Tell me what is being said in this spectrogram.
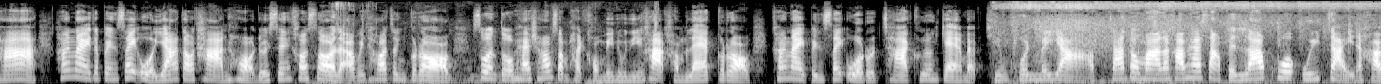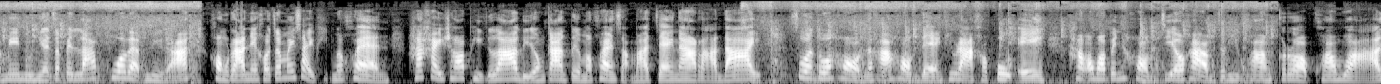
145ข้างในจะเป็นไส้อั่วย่างเตาถ่านห่อด้วยเส้นข้าวซอยแล้วเอาไปทอดจนกรอบ ส่วนตัวแพรชอบสัมผัสของเมนูนี้ค่ะคำแรกกรอบ ข้างในเป็นไส้อั่วรสชาติเครื่องแกงแบบเข้มข้นไม่หยาบ จานต่อมานะคะ แพรสั่งเป็นลาบคั่วอุ้ยใจนะคะ เมนูเนี้ยจะเป็นลาบคั่วแบบเหนือ ของร้านเนี้ยเขาจะไม่ใส่พริกมะแขวน ถ้าใครชอบพริกลาบหรือต้องการเติมมะแขวนสามารถแจ้งหน้าร้านได้ ส่วนตัวหอมนะคะ หอมแดงที่ร้านเขาปลูกเองทำออกมาเป็นหอมเจียวค่ะ มันจะมีความกรอบความหวาน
